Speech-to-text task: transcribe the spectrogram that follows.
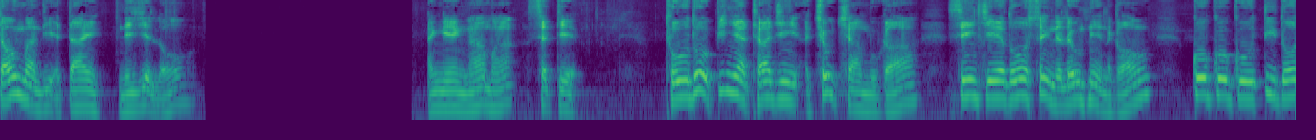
တောင်းပန်သည့်အတိုင်းနေရစ်လောအငယ်9မှ17ထိုတို့ပြညတ်ထားခြင်းအချုပ်ချာမူကားစင်ကြယ်သောစိတ်နှလုံးနှင့်၎င်းကိုကိုကိုတည်သော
